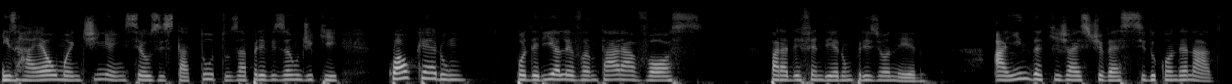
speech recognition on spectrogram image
Israel mantinha em seus estatutos a previsão de que qualquer um poderia levantar a voz para defender um prisioneiro, ainda que já estivesse sido condenado.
